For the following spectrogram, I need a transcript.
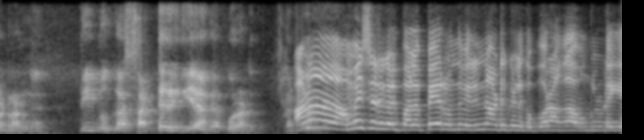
பண்றாங்க. திமுக சட்ட ரீதியாக போராடுது. ஆனா அமைச்சர்கள் பல பேர் வந்து வெளிநாடுகளுக்கு போறாங்க. அவங்களுடைய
